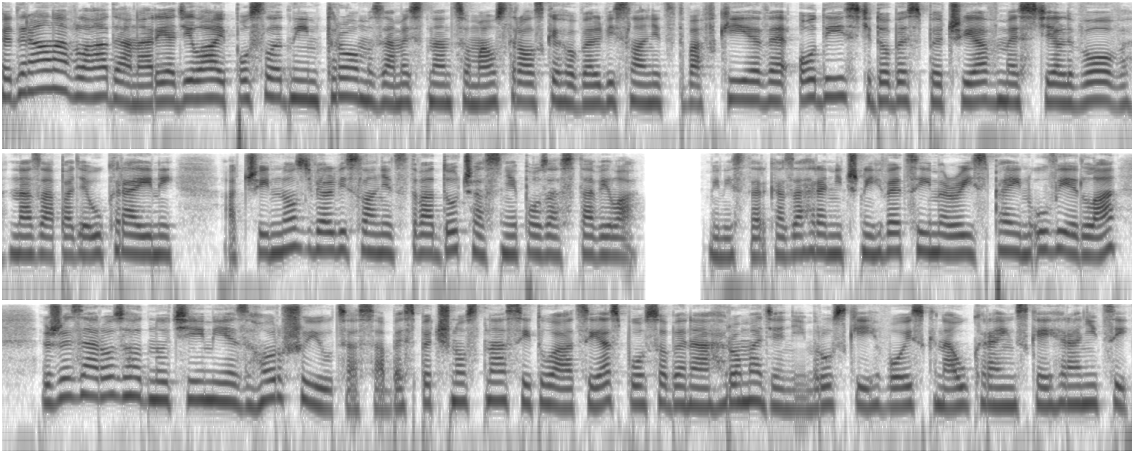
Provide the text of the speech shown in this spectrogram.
Federálna vláda nariadila aj posledným trom zamestnancom austrálskeho veľvyslanectva v Kieve odísť do bezpečia v meste Lvov na západe Ukrajiny a činnosť veľvyslanectva dočasne pozastavila. Ministerka zahraničných vecí Mary Spain uviedla, že za rozhodnutím je zhoršujúca sa bezpečnostná situácia spôsobená hromadením ruských vojsk na ukrajinskej hranici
